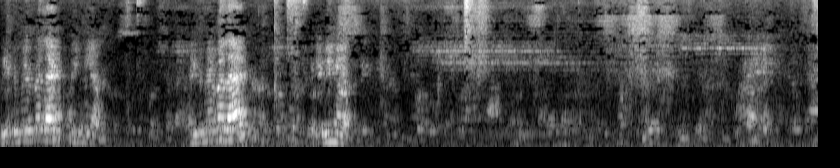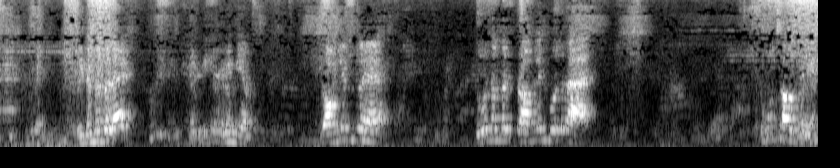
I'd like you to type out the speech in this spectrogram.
redeemable at premium redeemable at premium redeemable at premium problem जो है, दो नंबर प्रॉब्लम बोल रहा है two thousand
